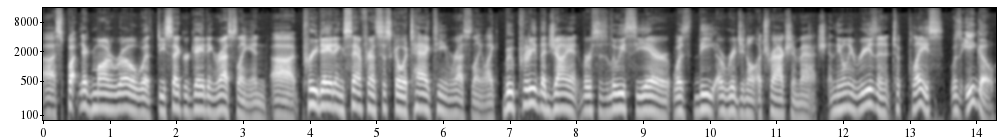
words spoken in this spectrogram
uh, Sputnik Monroe with desegregating wrestling and uh, predating San Francisco with tag team wrestling. Like Beaupré the Giant versus Louis Cyr was the original attraction match, and the only reason it took place was ego.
